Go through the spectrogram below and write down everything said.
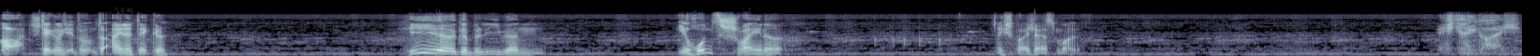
Ah, steckt euch etwa unter einer Decke. Hier geblieben. Ihr Hundsschweine. Ich speichere erstmal. Ich krieg euch.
